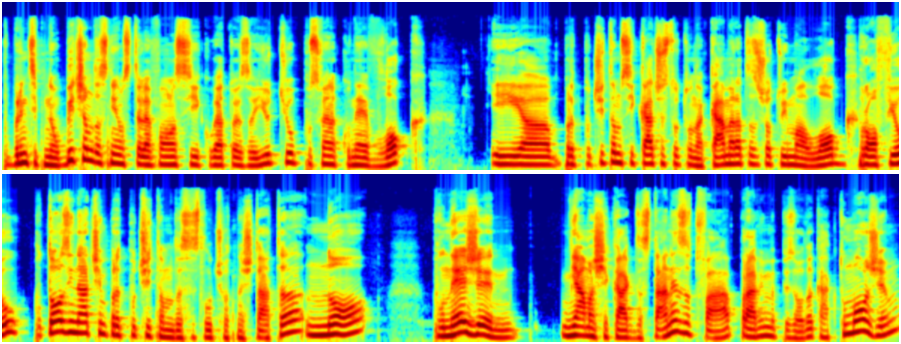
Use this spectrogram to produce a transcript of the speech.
по принцип не обичам да снимам с телефона си, когато е за YouTube, освен ако не е влог. И а, предпочитам си качеството на камерата, защото има лог, профил. По този начин предпочитам да се случват нещата, но понеже нямаше как да стане, затова правим епизода както можем.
